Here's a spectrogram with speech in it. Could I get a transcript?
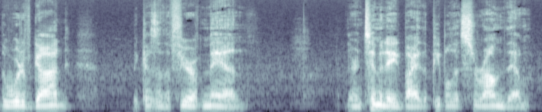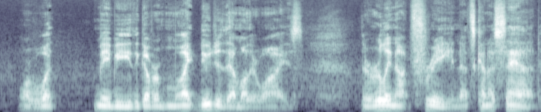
the Word of God because of the fear of man. They're intimidated by the people that surround them or what maybe the government might do to them otherwise. They're really not free, and that's kind of sad.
